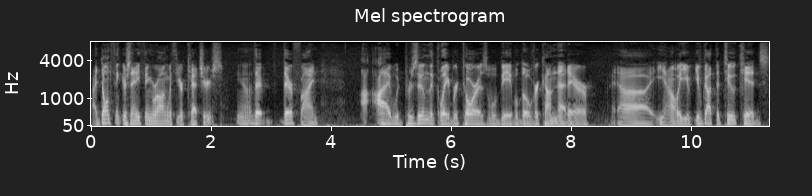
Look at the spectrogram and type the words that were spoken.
I don't think there's anything wrong with your catchers. You know, they're they're fine. I, I would presume that Gleyber Torres will be able to overcome that error. Uh, you know, you, you've got the two kids,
